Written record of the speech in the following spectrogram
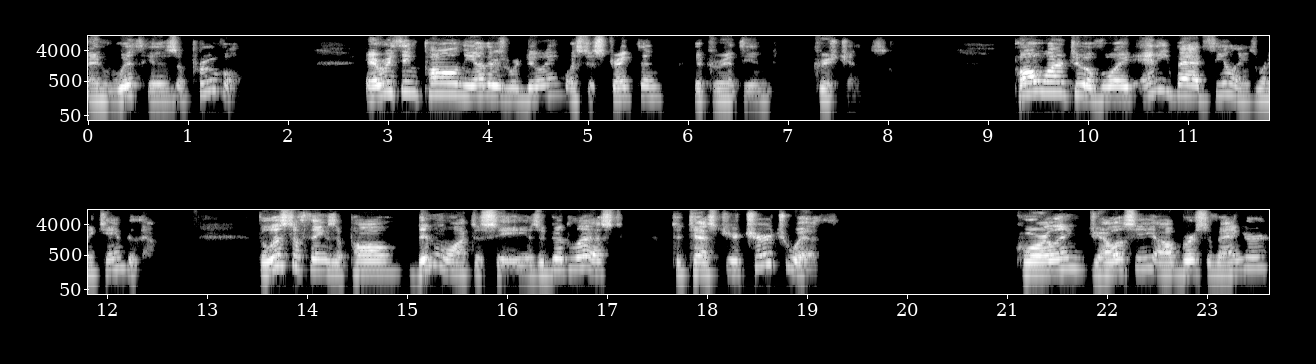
and with his approval. Everything Paul and the others were doing was to strengthen the Corinthian Christians. Paul wanted to avoid any bad feelings when he came to them. The list of things that Paul didn't want to see is a good list to test your church with quarreling, jealousy, outbursts of anger,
